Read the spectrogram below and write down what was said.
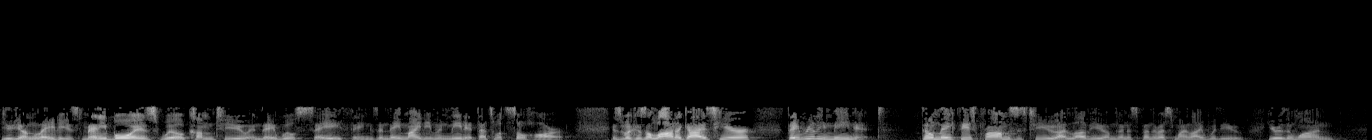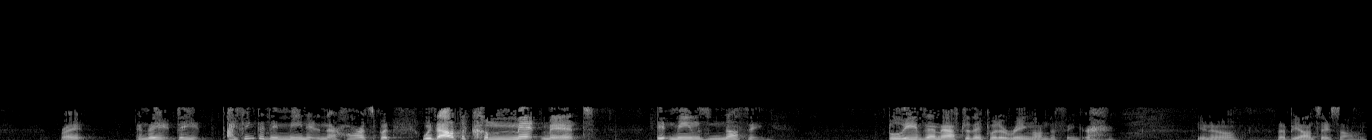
you young ladies. Many boys will come to you and they will say things, and they might even mean it. That's what's so hard, is because a lot of guys here, they really mean it. They'll make these promises to you I love you, I'm going to spend the rest of my life with you, you're the one. Right? And they, they, I think that they mean it in their hearts, but without the commitment, it means nothing. Believe them after they put a ring on the finger. you know? That Beyonce song.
